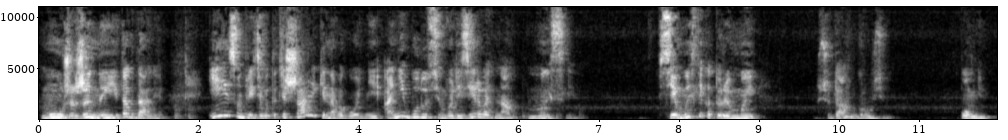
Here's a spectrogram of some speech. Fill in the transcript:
мужа, жены и так далее. И смотрите, вот эти шарики новогодние, они будут символизировать нам мысли. Все мысли, которые мы сюда грузим. Помним,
